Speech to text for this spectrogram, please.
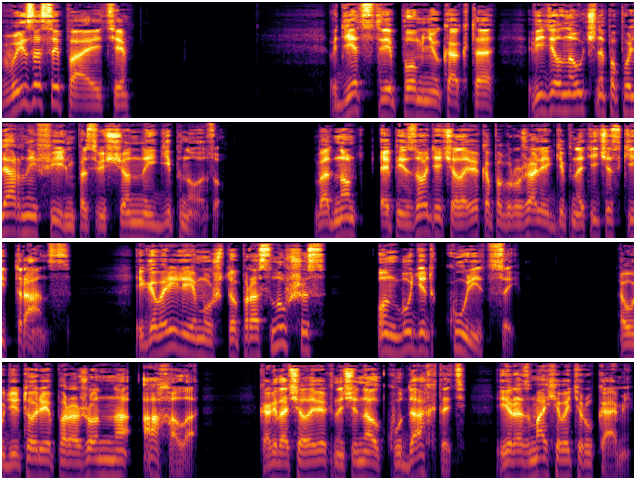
Вы засыпаете. В детстве, помню, как-то видел научно-популярный фильм, посвященный гипнозу. В одном эпизоде человека погружали в гипнотический транс и говорили ему, что проснувшись, он будет курицей. Аудитория пораженно ахала, когда человек начинал кудахтать и размахивать руками.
